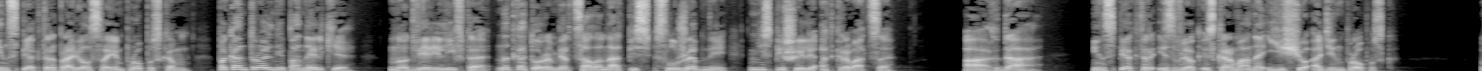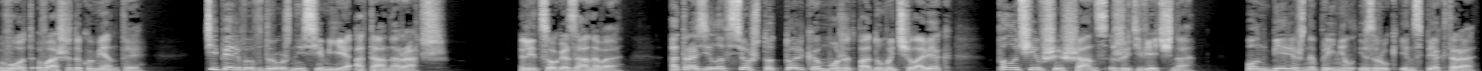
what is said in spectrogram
Инспектор провел своим пропуском по контрольной панельке, но двери лифта, над которым мерцала надпись «Служебный», не спешили открываться. «Ах, да!» Инспектор извлек из кармана еще один пропуск. «Вот ваши документы. Теперь вы в дружной семье Атана Радж». Лицо Газанова отразило все, что только может подумать человек, получивший шанс жить вечно. Он бережно принял из рук инспектора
